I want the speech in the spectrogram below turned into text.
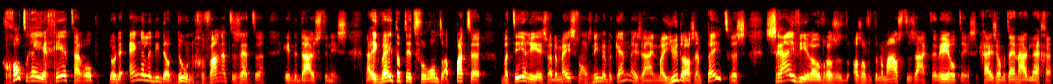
God reageert daarop door de engelen die dat doen gevangen te zetten in de duisternis. Nou, ik weet dat dit voor ons aparte materie is waar de meesten van ons niet meer bekend mee zijn. Maar Judas en Petrus schrijven hierover alsof het de normaalste zaak ter wereld is. Ik ga je zo meteen uitleggen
